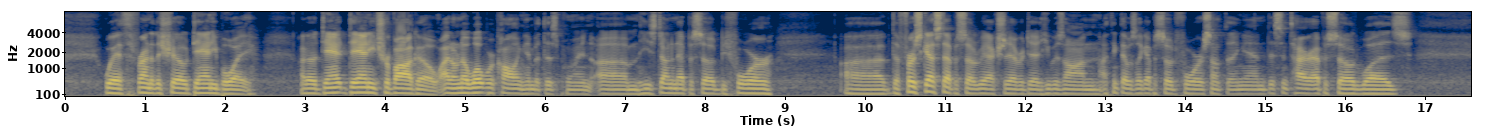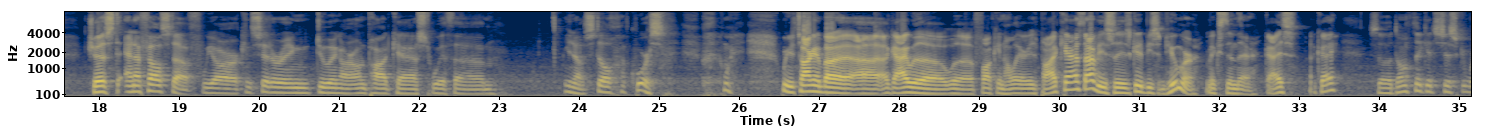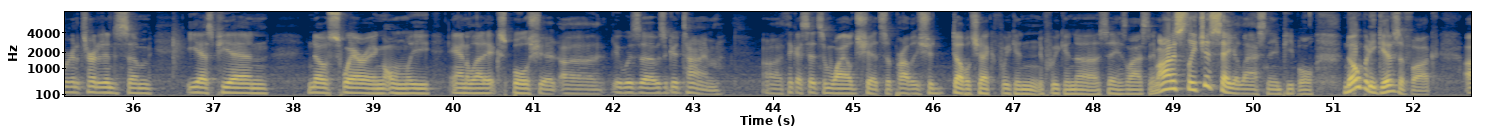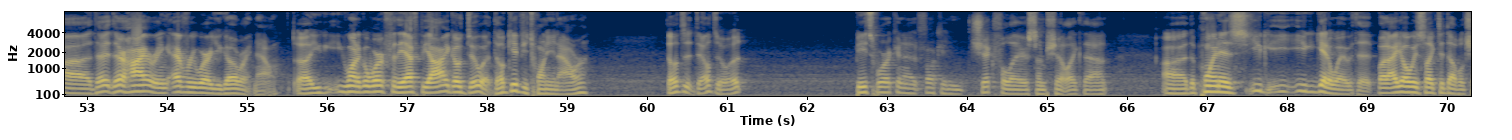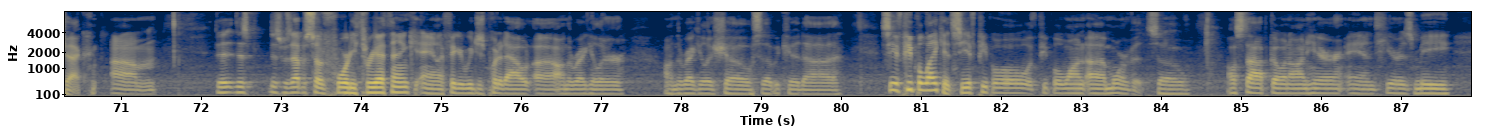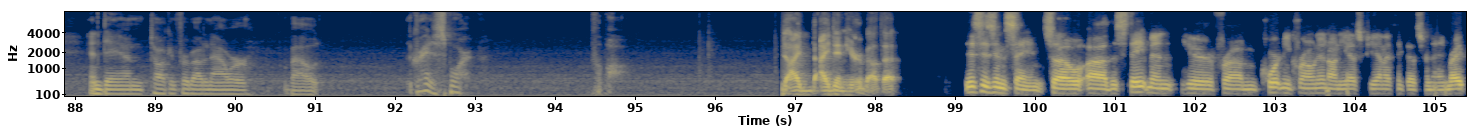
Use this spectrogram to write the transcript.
with friend of the show, Danny Boy. I don't know Dan- Danny Travago. I don't know what we're calling him at this point. Um, he's done an episode before. Uh, the first guest episode we actually ever did, he was on. I think that was like episode four or something. And this entire episode was just NFL stuff. We are considering doing our own podcast with. Um, you know, still, of course, when you're talking about a, a guy with a with a fucking hilarious podcast, obviously there's going to be some humor mixed in there, guys. Okay, so don't think it's just we're going to turn it into some ESPN, no swearing, only analytics bullshit. Uh, it was uh, it was a good time. Uh, I think I said some wild shit, so probably should double check if we can if we can uh, say his last name. Honestly, just say your last name, people. Nobody gives a fuck. Uh, they're they're hiring everywhere you go right now. Uh, you you want to go work for the FBI? Go do it. They'll give you twenty an hour. They'll do, they'll do it. Beats working at fucking Chick Fil A or some shit like that. Uh, the point is, you you can get away with it, but I always like to double check. Um, th- this this was episode forty three, I think, and I figured we'd just put it out uh, on the regular on the regular show so that we could. See if people like it. See if people if people want uh, more of it. So i'll stop going on here and here is me and dan talking for about an hour about the greatest sport football. I I didn't hear about that. this is insane. So uh, the statement here from courtney cronin on espn i think that's her name right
